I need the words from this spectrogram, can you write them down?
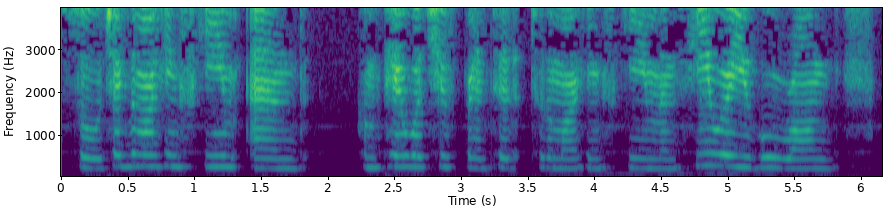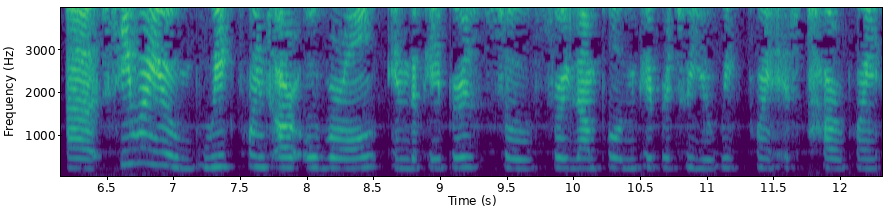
So, check the marking scheme and compare what you've printed to the marking scheme and see where you go wrong. Uh, see where your weak points are overall in the papers. So, for example, in paper 2, your weak point is PowerPoint.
